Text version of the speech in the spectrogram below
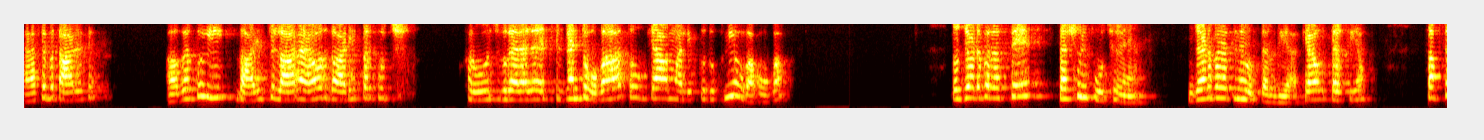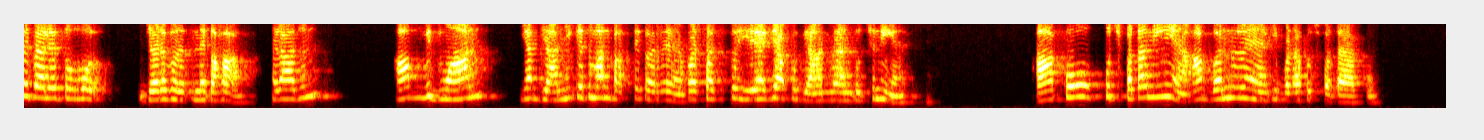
ऐसे बता रहे थे। अगर कोई गाड़ी चला रहा है और गाड़ी पर कुछ खरोच वगैरह या एक्सीडेंट होगा तो क्या मालिक को दुख नहीं होगा? होगा। तो जड़ भरत से प्रश्न पूछ रहे हैं। जड़ भरत ने उत्तर दिया। क्या उत्तर दिया? सबसे पहले तो जड़ भरत ने कहा, राजन, आप विद्वान या ज्ञानी के समान बातें कर रहे हैं, पर सच तो ये है कि आपको ज्ञान व्यान कुछ नहीं है। आपको कुछ पता नहीं है, आप बन रहे हैं कि बड़ा कुछ पता है आपको।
